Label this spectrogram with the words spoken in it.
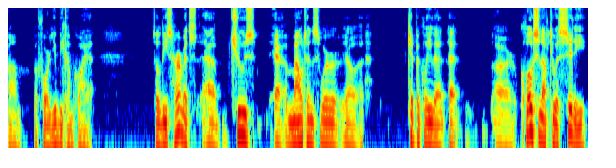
um, before you become quiet. So these hermits uh, choose uh, mountains where you know typically that that are close enough to a city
